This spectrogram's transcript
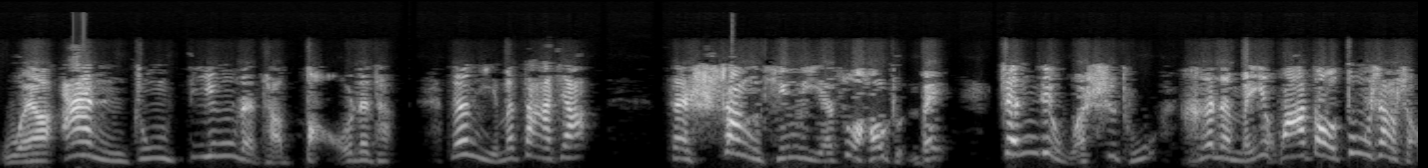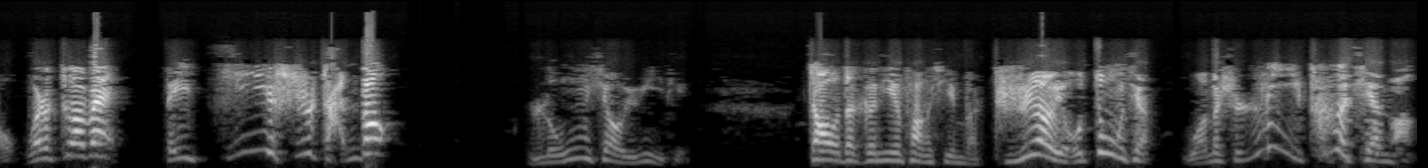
我要暗中盯着他，保着他。那你们大家在上庭里也做好准备，真的我师徒和那梅花道动上手，我说各位得及时赶到。龙啸云一听，赵大哥您放心吧，只要有动静，我们是立刻前往。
